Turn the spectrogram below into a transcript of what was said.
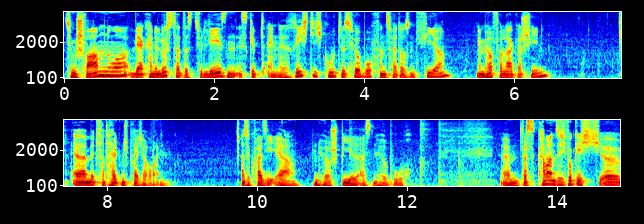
Zum Schwarm nur, wer keine Lust hat, das zu lesen, es gibt ein richtig gutes Hörbuch von 2004 im Hörverlag erschienen äh, mit verteilten Sprecherrollen. Also quasi eher ein Hörspiel als ein Hörbuch. Ähm, das kann man sich wirklich, äh,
